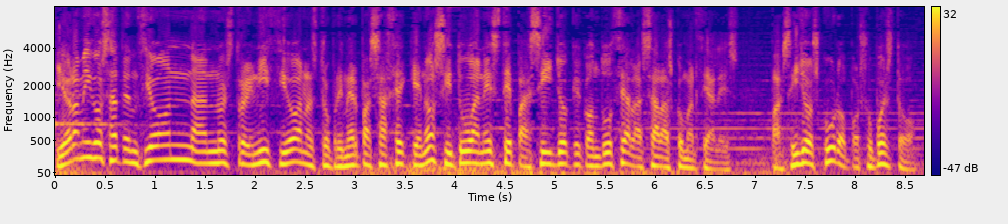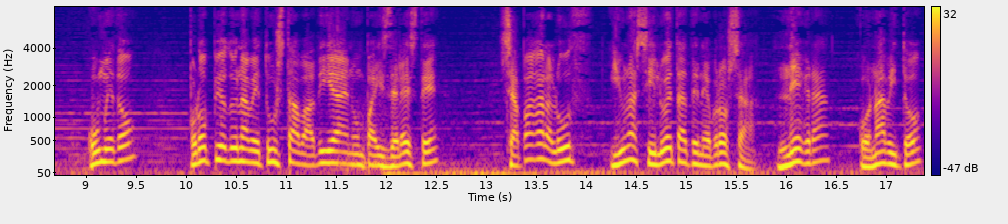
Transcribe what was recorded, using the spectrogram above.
Y ahora amigos, atención a nuestro inicio, a nuestro primer pasaje que nos sitúa en este pasillo que conduce a las salas comerciales. Pasillo oscuro, por supuesto, húmedo, propio de una vetusta abadía en un país del este. Se apaga la luz y una silueta tenebrosa, negra, con hábito,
